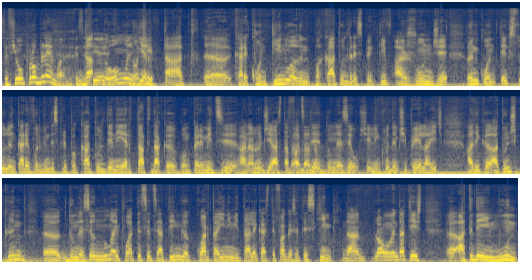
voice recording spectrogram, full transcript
să fie o problemă, adică să da, fie omul nociv. iertat, uh, care continuă în păcatul respectiv, ajunge în contextul în care vorbim despre păcatul de neiertat, dacă îmi permiți analogia asta Da, față da, de da. Dumnezeu și îl includem și pe el aici. Adică atunci când uh, Dumnezeu nu mai poate să-ți atingă coarta inimii tale ca să te facă să te schimbi. Da? La un moment dat ești uh, atât de imun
